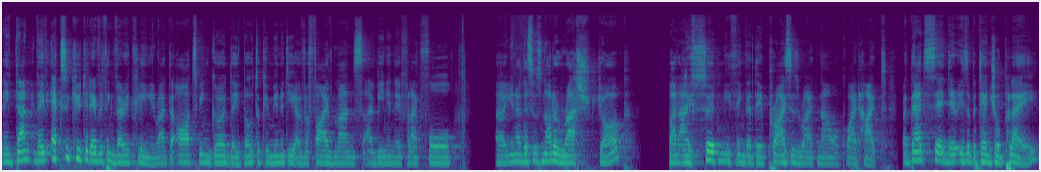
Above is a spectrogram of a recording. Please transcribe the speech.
they've done they've executed everything very cleanly right? The art's been good. They've built a community over five months. I've been in there for like four. Uh, you know this was not a rush job but i certainly think that their prices right now are quite hyped. But that said there is a potential play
